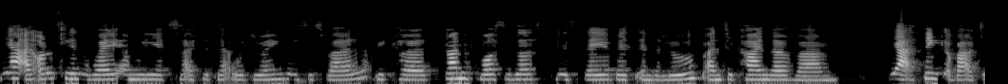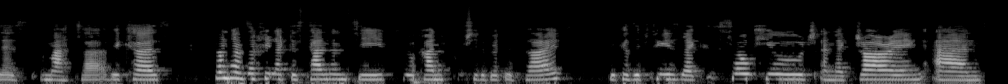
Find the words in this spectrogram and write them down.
Yeah, and honestly, in a way, I'm really excited that we're doing this as well because it kind of forces us to stay a bit in the loop and to kind of um, yeah think about this matter because sometimes I feel like this tendency to kind of push it a bit aside because it feels like so huge and like jarring and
